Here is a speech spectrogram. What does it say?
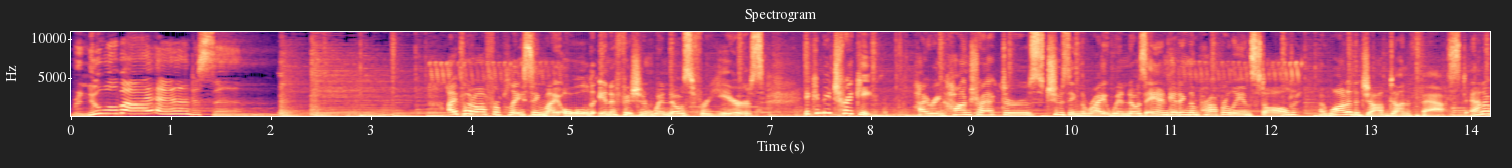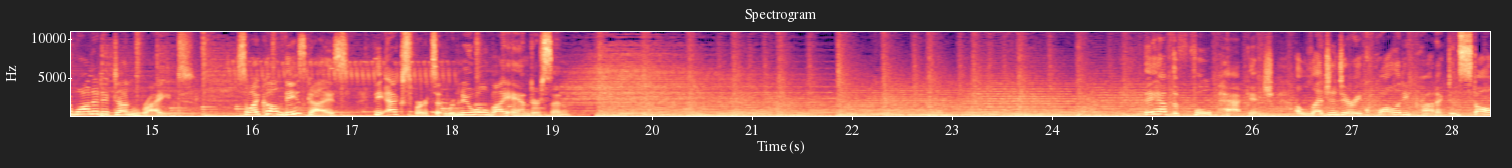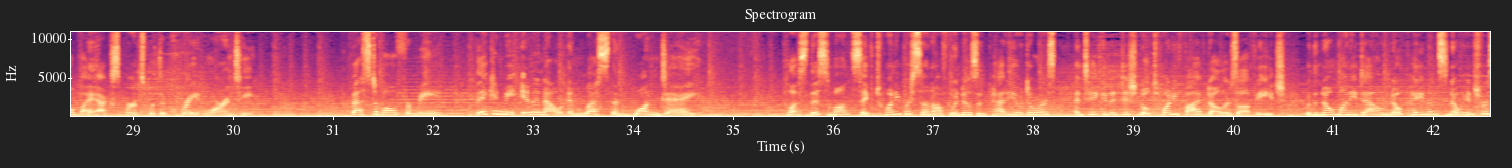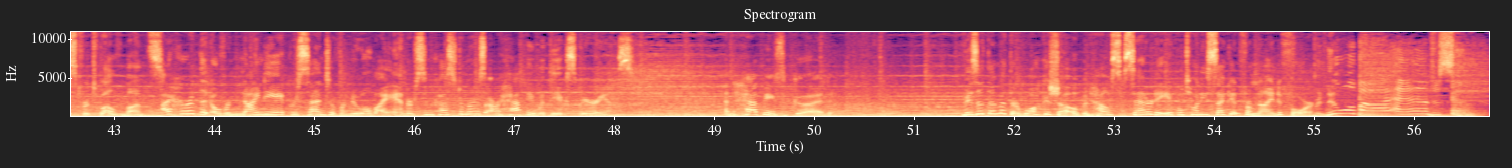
Renewal by Andersen. I put off replacing my old, inefficient windows for years. It can be tricky. Hiring contractors, choosing the right windows, and getting them properly installed. I wanted the job done fast, and I wanted it done right. So I called these guys, the experts at Renewal by Andersen. They have the full package, a legendary quality product installed by experts with a great warranty. Best of all for me, they can be in and out in less than one day. Plus, this month, save 20% off windows and patio doors and take an additional $25 off each with no money down, no payments, no interest for 12 months. I heard that over 98% of Renewal by Andersen customers are happy with the experience. And happy's good. Visit them at their Waukesha open house Saturday, April 22nd from 9 to 4. Renewal by Andersen.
